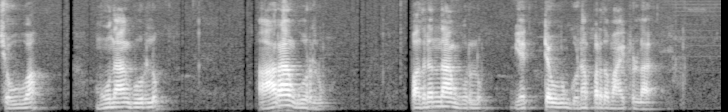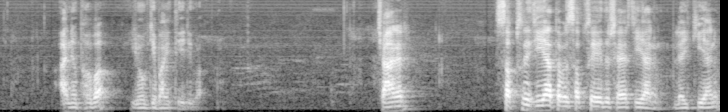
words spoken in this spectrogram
ചൊവ്വ മൂന്നാം കൂറിലും ആറാം കൂറിലും പതിനൊന്നാം കൂറിലും ഏറ്റവും ഗുണപ്രദമായിട്ടുള്ള അനുഭവ യോഗ്യമായി തീരുക. ചാനൽ സബ്സ്ക്രൈബ് ചെയ്യാത്തവർ സബ്സ്ക്രൈബ് ചെയ്ത് ഷെയർ ചെയ്യാനും ലൈക്ക് ചെയ്യാനും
